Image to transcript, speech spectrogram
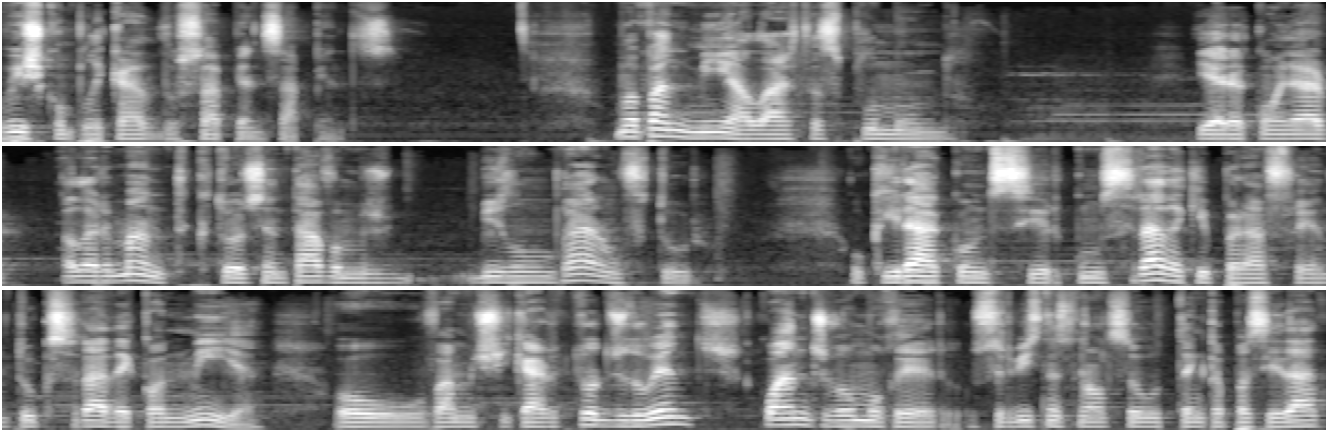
bicho complicado do Sapiens Sapiens. Uma pandemia alastra-se pelo mundo. E era com um olhar alarmante que todos tentávamos vislumbrar um futuro. O que irá acontecer? Como será daqui para a frente? O que será da economia? Ou vamos ficar todos doentes? Quantos vão morrer? O Serviço Nacional de Saúde tem capacidade?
